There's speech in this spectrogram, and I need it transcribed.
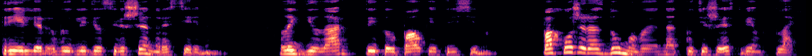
Трейлер выглядел совершенно растерянным. Лагилар тыкал палкой в трясину, похоже, раздумывая над путешествием вплавь.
